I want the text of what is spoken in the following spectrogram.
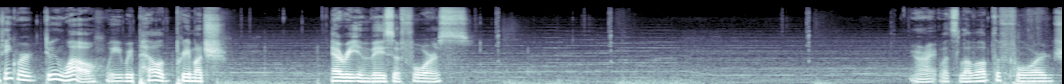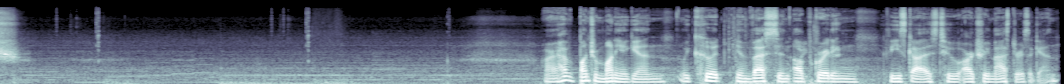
I think we're doing well. We repelled pretty much every invasive force. Alright, let's level up the forge. Alright, I have a bunch of money again. We could invest in upgrading these guys to archery masters again.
